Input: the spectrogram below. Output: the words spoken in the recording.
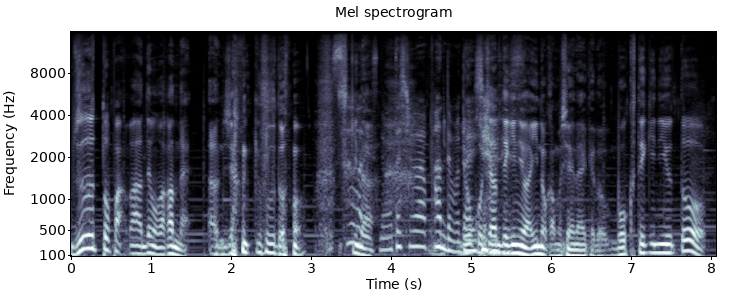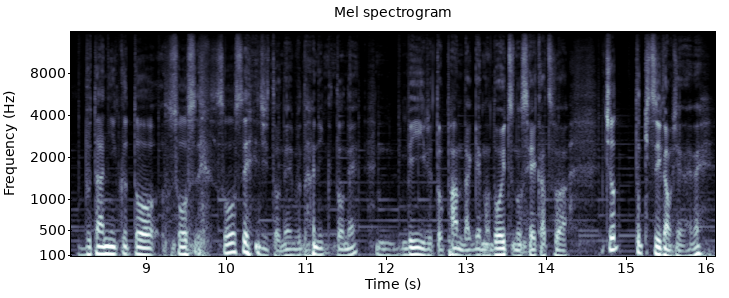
ずっとパンまあでも分かんないあジャンクフードの好きなそうですね私はパンでも大丈夫ちゃん的にはいいのかもしれないけど僕的に言うと豚肉とソース ソーセージとね豚肉とねビールとパンだけのドイツの生活はちょっときついかもしれないね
